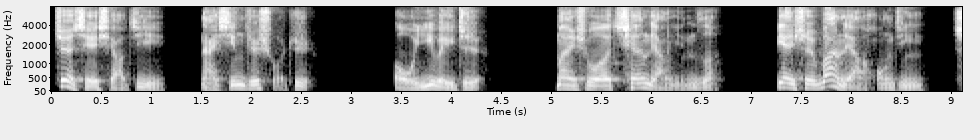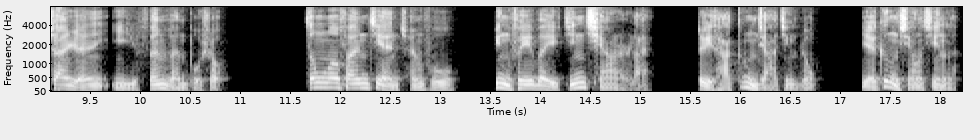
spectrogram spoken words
这些小计乃兴之所至，偶一为之。慢说千两银子，便是万两黄金，山人已分文不受。”曾国藩见陈夫并非为金钱而来，对他更加敬重，也更相信了，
